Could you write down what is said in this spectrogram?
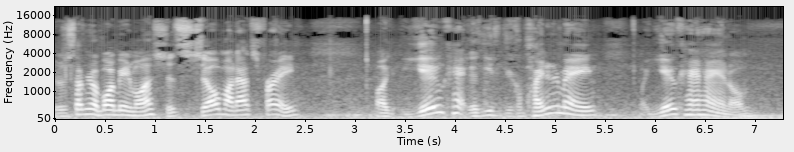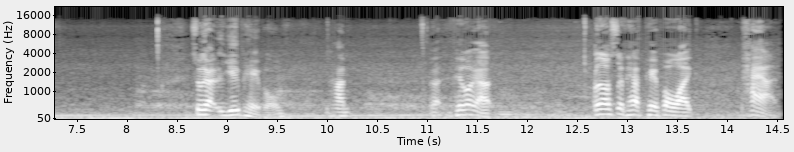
There's a seven-year-old boy being molested. It's still, my dad's free. Like, you can't, if you're complaining to me, what you can't handle. So we got you people. Um, people like that. We also have people like Pat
